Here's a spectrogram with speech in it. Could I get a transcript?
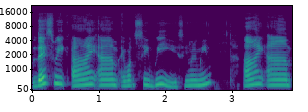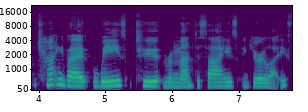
this week I am I want to say we, you see what I mean? I am chatting about ways to romanticize your life.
